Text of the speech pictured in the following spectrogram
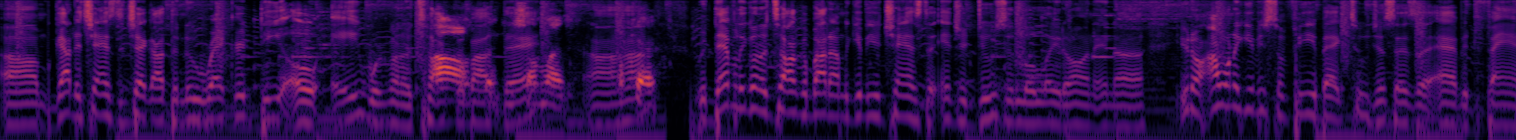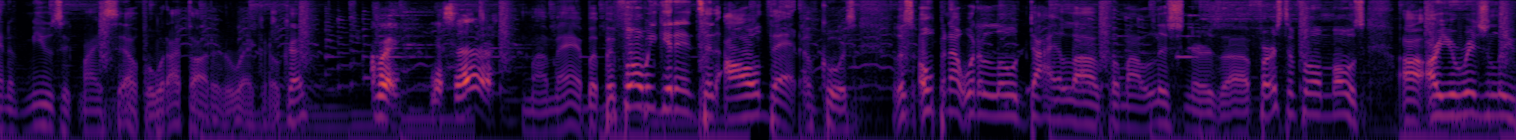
Um, got a chance to check out the new record, DOA. We're going to talk Oh, about thank you that. so much. Uh-huh. Okay. We're definitely going to talk about it. I'm going to give you a chance to introduce it a little later on. And, uh, you know, I want to give you some feedback, too, just as an avid fan of music myself, or what I thought of the record, okay? Great. Yes, sir. My man. But before we get into all that, of course, let's open up with a little dialogue for my listeners. Uh, first and foremost, uh, are you originally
